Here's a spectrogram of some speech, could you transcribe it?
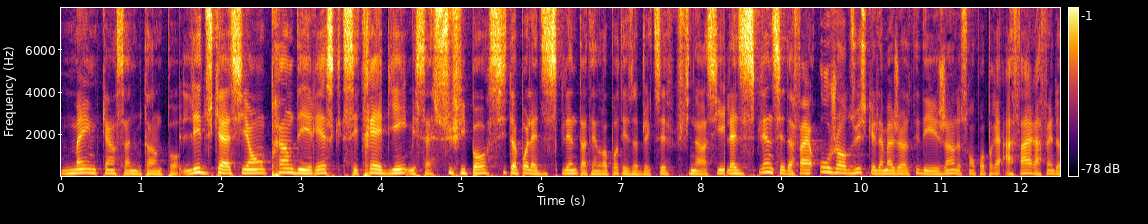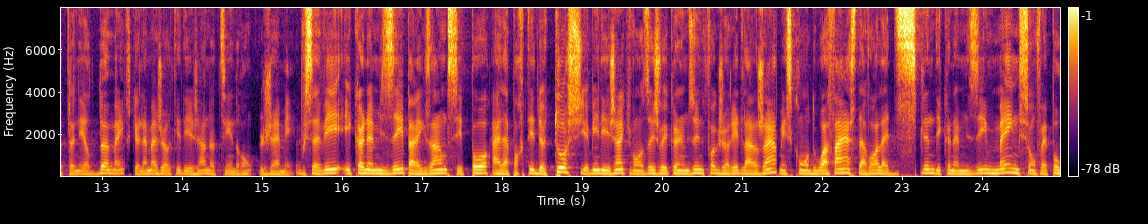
même quand ça ne nous tente pas. L'éducation, prendre des risques, c'est très bien, mais ça suffit pas. Si tu n'as pas la discipline, tu n'atteindras pas tes objectifs financiers. La discipline, c'est de faire aujourd'hui ce que la majorité des gens ne sont pas prêts à faire afin d'obtenir demain que la majorité des gens n'obtiendront jamais. Vous savez, économiser, par exemple, c'est pas à la portée de tous. Il y a bien des gens qui vont dire, je vais économiser une fois que j'aurai de l'argent, mais ce qu'on doit faire, c'est d'avoir la discipline d'économiser, même si on fait pas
